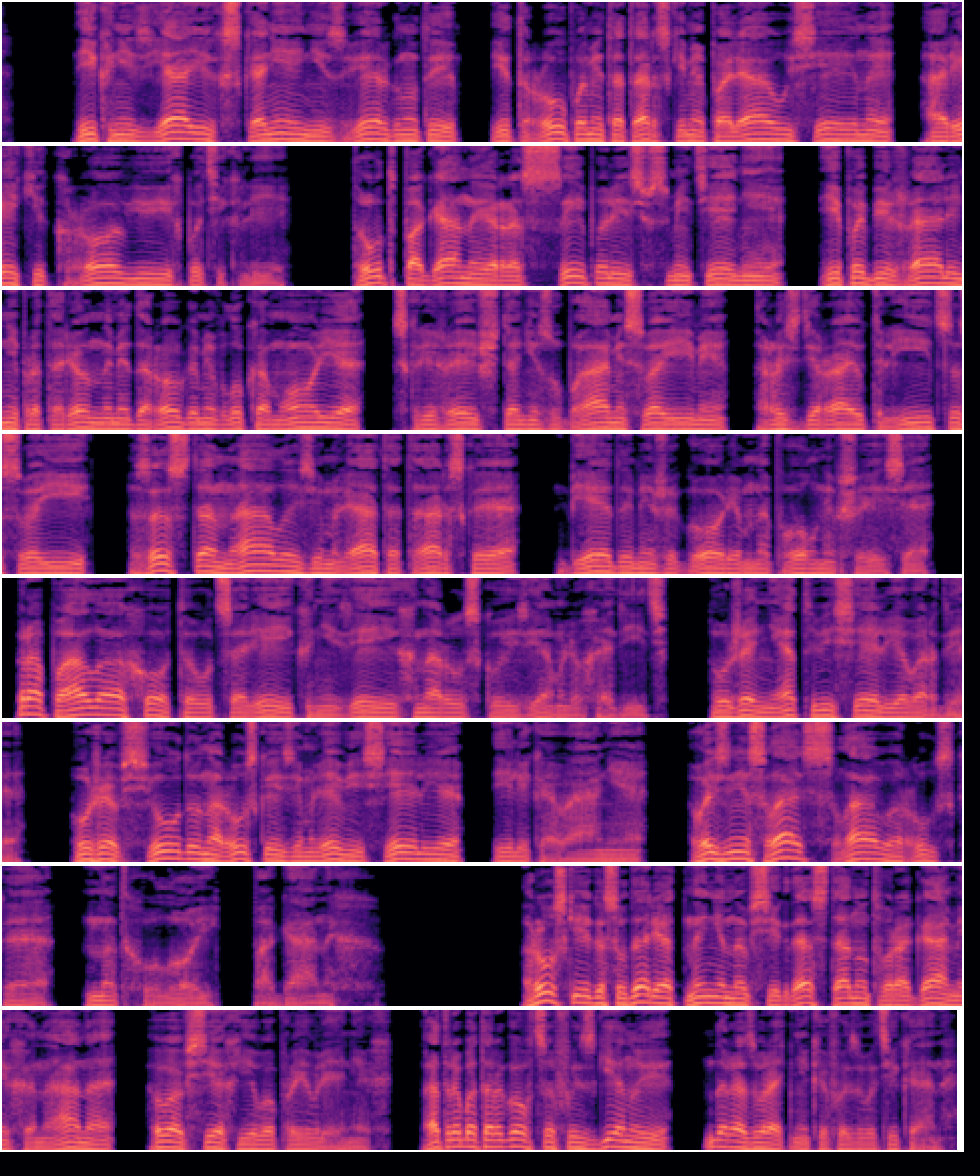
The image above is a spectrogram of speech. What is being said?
И князья их с коней низвергнуты, и трупами татарскими поля усеяны, а реки кровью их потекли. Тут поганые рассыпались в смятении и побежали непротаренными дорогами в лукоморье, скрежещут они зубами своими, раздирают лица свои. Застонала земля татарская, бедами же горем наполнившаяся. Пропала охота у царей и князей их на русскую землю ходить. Уже нет веселья в Орде. Уже всюду на русской земле веселье и ликование. Вознеслась слава русская над хулой поганых. Русские государи отныне навсегда станут врагами Ханаана во всех его проявлениях, от работорговцев из Генуи до развратников из Ватикана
